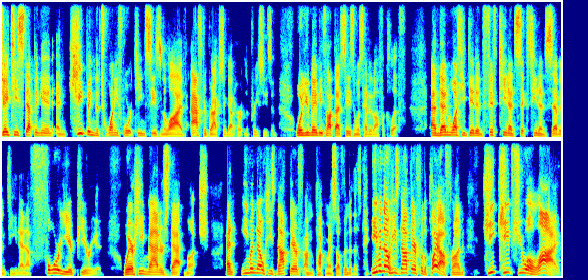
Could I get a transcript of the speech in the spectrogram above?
JT stepping in and keeping the 2014 season alive after Braxton got hurt in the preseason, when you maybe thought that season was headed off a cliff. And then what he did in 15 and 16 and 17 and a four year period where he matters that much. And even though he's not there, for, I'm talking myself into this, even though he's not there for the playoff run, he keeps you alive.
